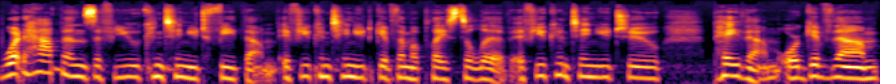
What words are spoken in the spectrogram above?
what happens if you continue to feed them, if you continue to give them a place to live, if you continue to pay them or give them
